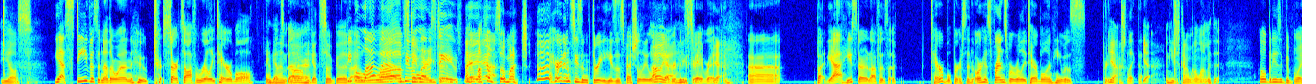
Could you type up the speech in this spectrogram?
Yes. Yeah, Steve is another one who t- starts off really terrible and, And gets then, oh, better. Oh, he gets so good. People I love him. People Steve love Harrington. Steve. Yeah, I love yeah. him so much. I heard in season three he's especially like oh yeah, everybody's favorite. Yeah. Uh, but yeah, he started off as a terrible person, or his friends were really terrible, and he was pretty much like that. Yeah, and he just kind of went along with it. Oh, but he's a good boy.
